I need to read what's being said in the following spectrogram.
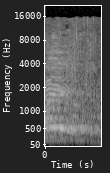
Hey!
